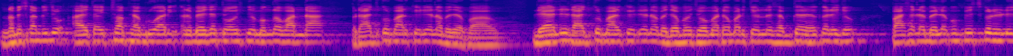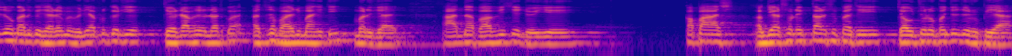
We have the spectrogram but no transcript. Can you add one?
નમસ્કાર મિત્રો આ તારીખ છ ફેબ્રુઆરી અને બે હજાર ચોવીસને મંગળવારના રાજકોટ માર્કેટ એરિયાના બજાર ભાવ ડેલી રાજકોટ માર્કેટ એરિયાના બજાર ભાવ જોવા માટે અમારી ચેનલને સબસ્ક્રાઈબ કરી દેજો પાછળ બેલ પણ પ્રેસ કરી દેજો કારણ કે જ્યારે અમે વિડીયો અપલોડ કરીએ ત્યારે આપણે લટકો અથવા ભાવની માહિતી મળી જાય આજના ભાવ વિશે જોઈએ કપાસ અગિયારસો ને એકતાલીસ રૂપિયાથી ચૌદસો ને પંચોતેર રૂપિયા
